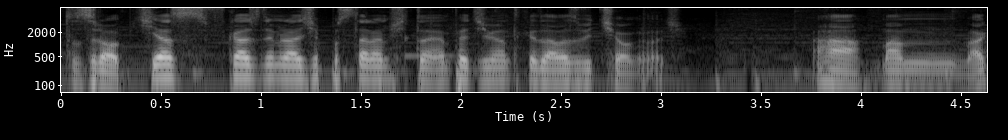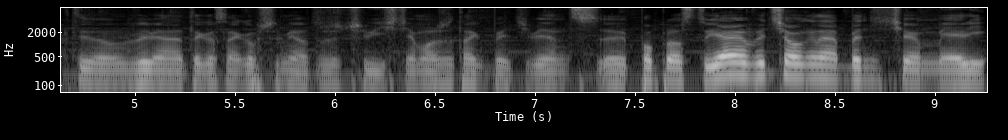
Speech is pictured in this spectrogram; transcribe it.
to zrobić. Ja w każdym razie postaram się tą MP9 dla Was wyciągnąć. Aha, mam aktywną wymianę tego samego przedmiotu, rzeczywiście, może tak być, więc y, po prostu ja ją wyciągnę, będziecie ją mieli,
